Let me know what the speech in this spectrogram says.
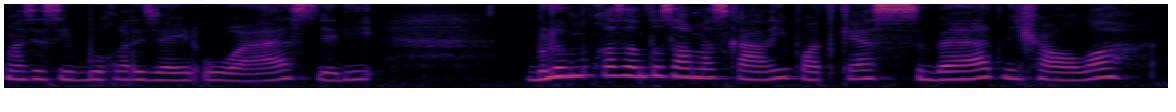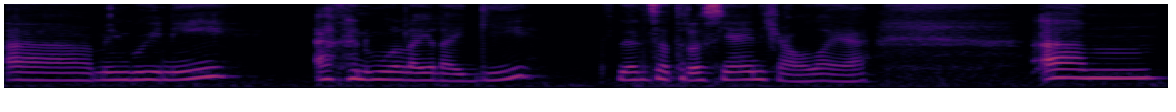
masih sibuk ngerjain uas, jadi belum kesentuh sama sekali podcast but insya Allah uh, minggu ini akan mulai lagi dan seterusnya insya Allah ya. Um,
